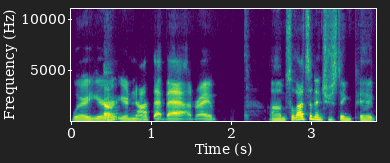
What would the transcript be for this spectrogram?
where you're yeah. you're not that bad, right? Um, so that's an interesting pick.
